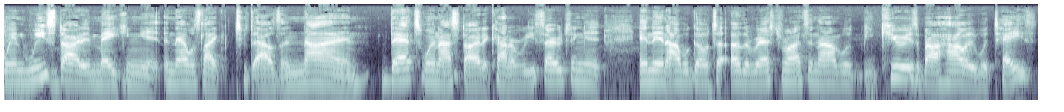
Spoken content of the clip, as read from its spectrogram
when we started making it, and that was like 2009, that's when I started kind of researching it. And then I would go to other restaurants and I would be curious about how it would taste.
